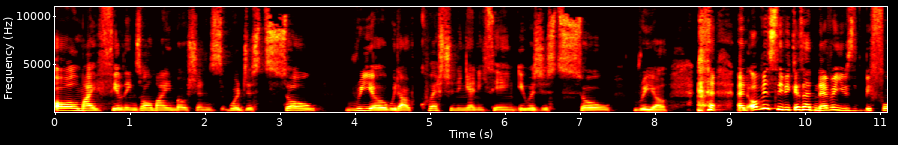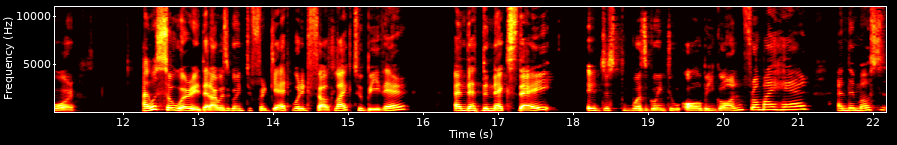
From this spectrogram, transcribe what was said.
all my feelings all my emotions were just so real without questioning anything. It was just so real. and obviously, because I'd never used it before, I was so worried that I was going to forget what it felt like to be there and that the next day it just was going to all be gone from my head. And the most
